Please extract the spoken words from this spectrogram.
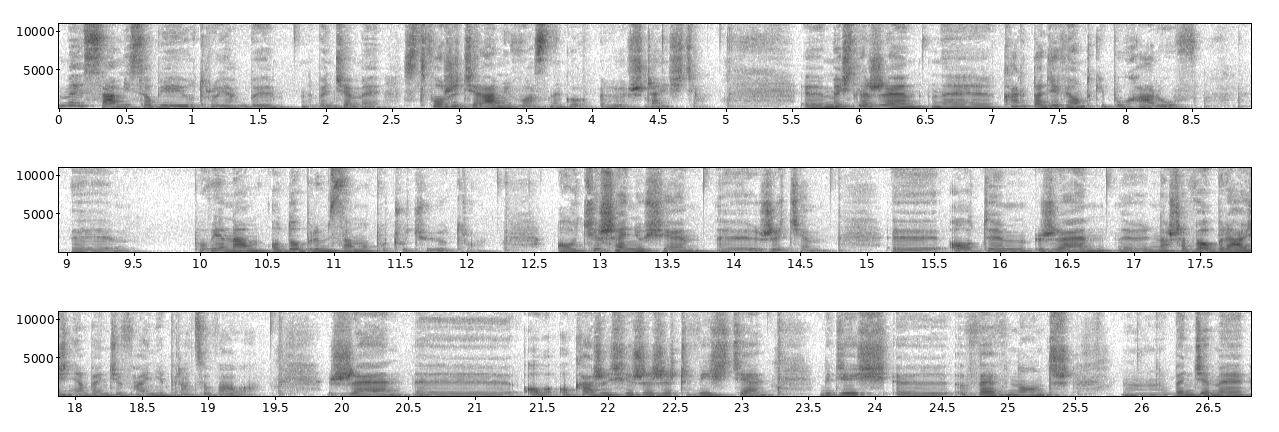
My sami sobie jutro jakby będziemy stworzycielami własnego y, szczęścia. Y, Myślę, że y, karta dziewiątki pucharów powie nam o dobrym samopoczuciu jutro, o cieszeniu się życiem, o tym, że nasza wyobraźnia będzie fajnie pracowała, że okaże się, że rzeczywiście gdzieś wewnątrz będziemy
